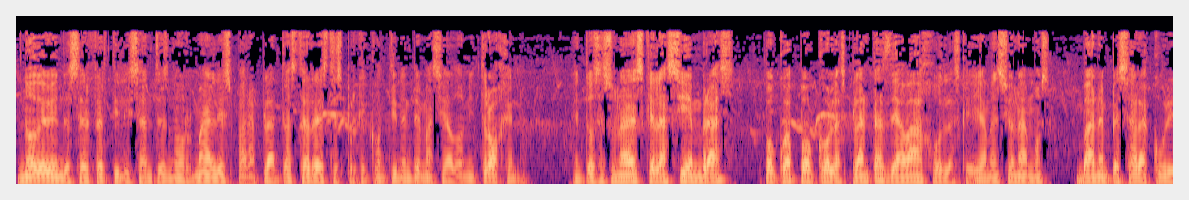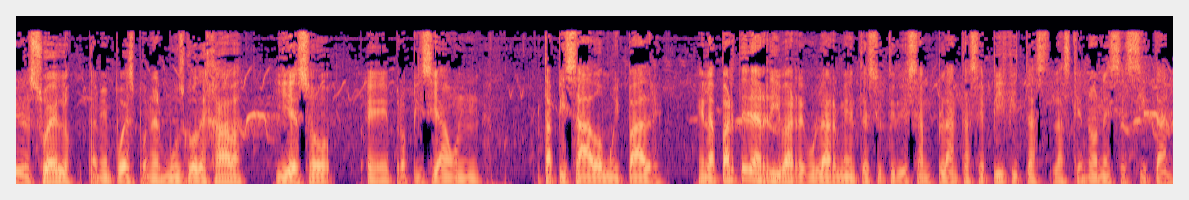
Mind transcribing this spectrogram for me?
No deben de ser fertilizantes normales para plantas terrestres porque contienen demasiado nitrógeno. Entonces una vez que las siembras, poco a poco las plantas de abajo, las que ya mencionamos, van a empezar a cubrir el suelo. También puedes poner musgo de java y eso eh, propicia un tapizado muy padre. En la parte de arriba regularmente se utilizan plantas epífitas, las que no necesitan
